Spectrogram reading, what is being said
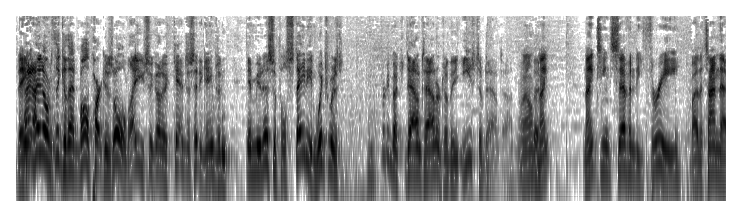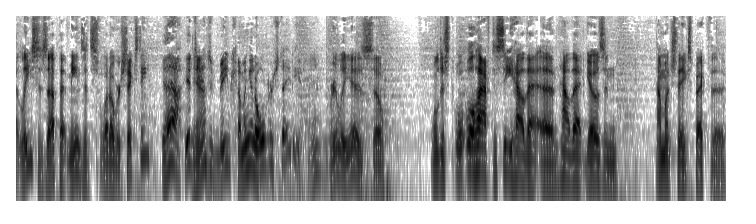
They, I, I don't think of that ballpark as old. I used to go to Kansas City games in, in Municipal Stadium, which was pretty much downtown or to the east of downtown. well, ni- 1973, by the time that lease is up, that means it's, what, over 60? yeah, it's, Yeah. it's becoming an older stadium. Yeah, it really is. So we'll just we'll, we'll have to see how that uh, how that goes and how much they expect the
